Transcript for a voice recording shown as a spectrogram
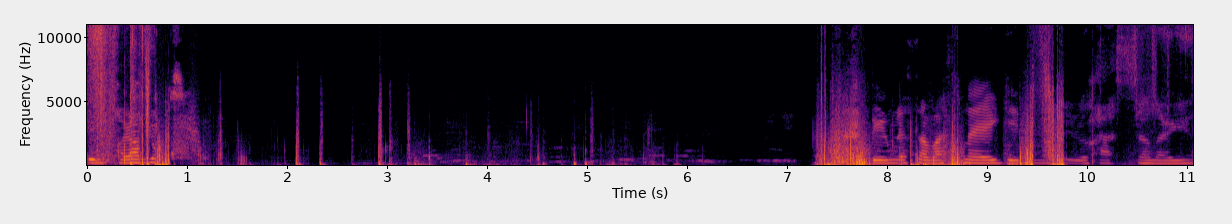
Benim param yok. Benimle savaşmaya gelin hastaları.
